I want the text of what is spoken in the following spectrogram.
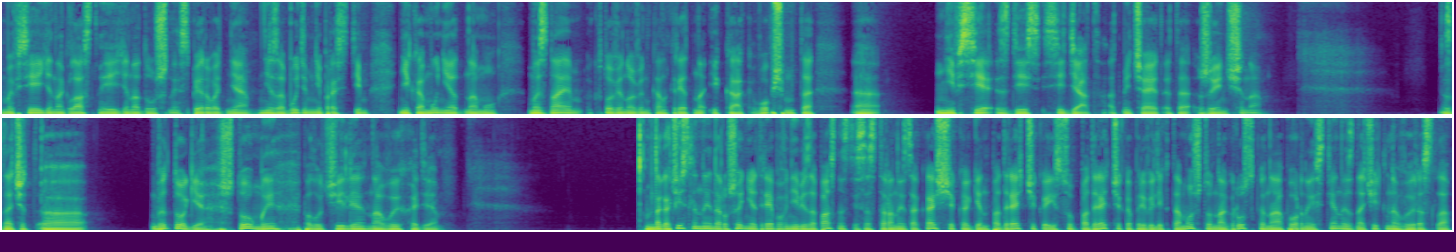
Мы все единогласны и единодушны. С первого дня. Не забудем, не простим. Никому, ни одному. Мы знаем, кто виновен конкретно и как. В общем-то, э, не все здесь сидят», — отмечает эта женщина. Значит, э, в итоге, что мы получили на выходе? Многочисленные нарушения требований безопасности со стороны заказчика, генподрядчика и субподрядчика привели к тому, что нагрузка на опорные стены значительно выросла,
